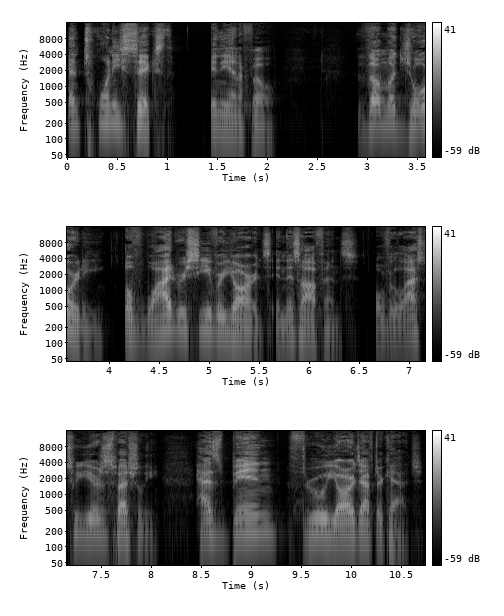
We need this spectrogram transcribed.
and 26th in the NFL. The majority of wide receiver yards in this offense over the last two years, especially, has been through yards after catch.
